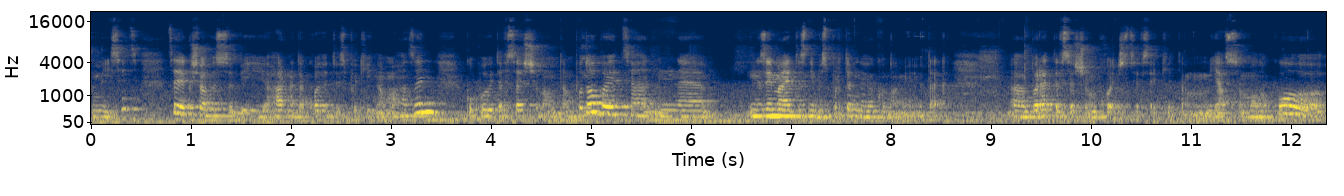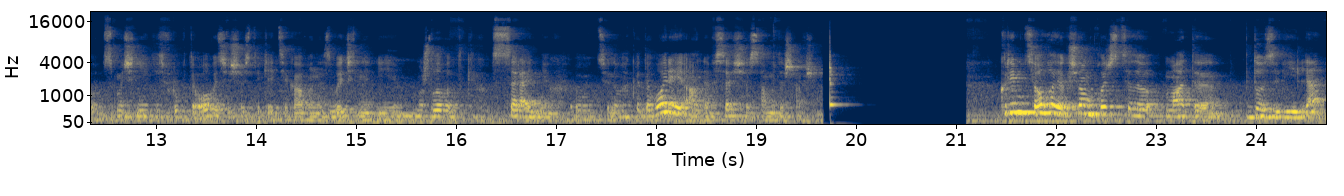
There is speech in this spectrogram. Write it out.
в місяць. Це якщо ви собі гарно так ходите спокійно в магазин, купуєте все, що вам там подобається, не, не займаєтесь ніби спортивною економією. Так берете все, що вам хочеться, всякі там м'ясо, молоко, смачні якісь фрукти, овочі, щось таке цікаве, незвичне і можливо таких середніх е, цінових категорій, а не все, що саме дешевше. Крім цього, якщо вам хочеться мати дозвілля,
